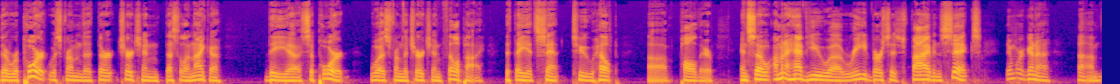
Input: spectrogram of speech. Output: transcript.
The report was from the third church in Thessalonica. The uh, support was from the church in Philippi that they had sent to help uh, Paul there. And so I'm going to have you uh, read verses five and six. Then we're going to um,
